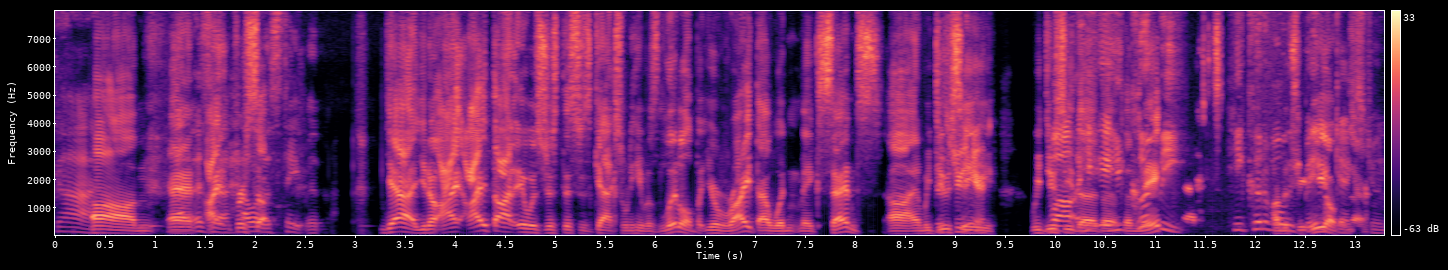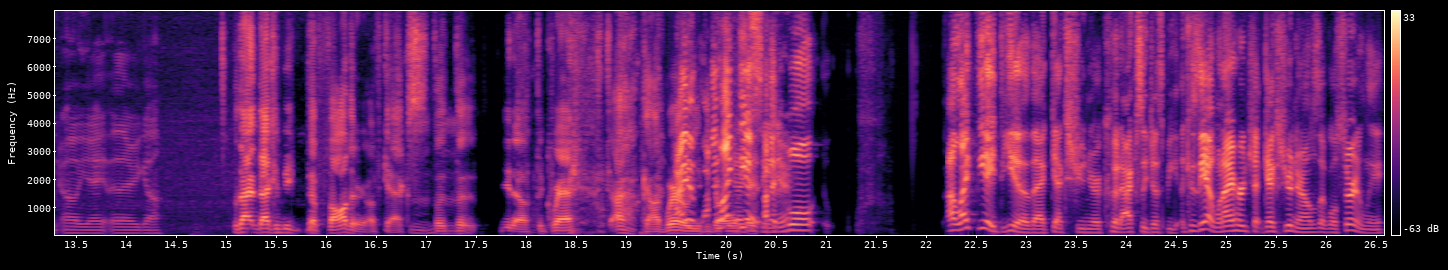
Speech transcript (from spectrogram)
God. Um, and that I, for some statement. Yeah, you know, I I thought it was just this was Gex when he was little, but you're right, that wouldn't make sense. Uh, and we do see we do well, see the, he, the, he the could be he could have always been Gex Jr. Oh yeah, there you go. But that that could be the father of Gex, mm-hmm. the the you know the grand. Oh God, where I, are you? I like the I, well. I like the idea that Gex Jr. could actually just be because yeah, when I heard Gex Jr., I was like, well, certainly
